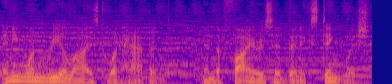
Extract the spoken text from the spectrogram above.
anyone realized what happened, and the fires had been extinguished,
